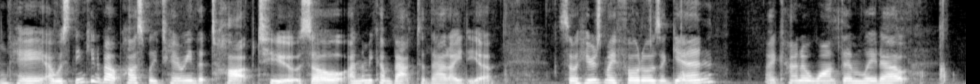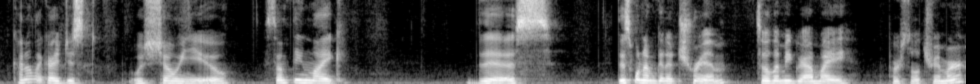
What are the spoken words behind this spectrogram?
Okay, I was thinking about possibly tearing the top too, so uh, let me come back to that idea. So here's my photos again. I kind of want them laid out kind of like I just was showing you. Something like this. This one I'm going to trim. So let me grab my personal trimmer.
